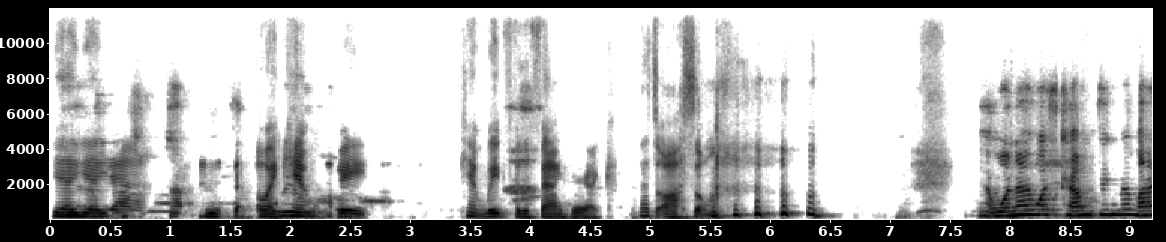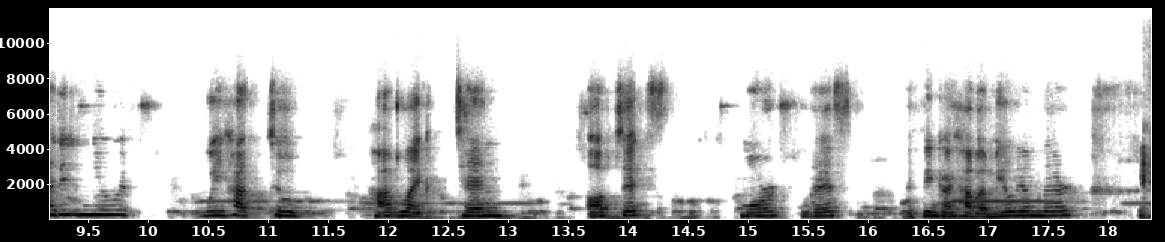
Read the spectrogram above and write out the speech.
Yeah, yeah, yeah. And oh, I can't wait. Can't wait for the fabric. That's awesome. When I was counting them, I didn't knew if we had to have like 10 objects, more, less. I think I have a million there.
